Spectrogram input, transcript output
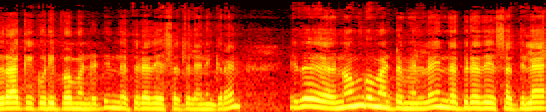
இறாக்கி குடிப்போம்ன்ட்டு இந்த பிரதேசத்தில் நிற்கிறேன் இது நொங்கு மட்டுமில்லை இந்த பிரதேசத்தில்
